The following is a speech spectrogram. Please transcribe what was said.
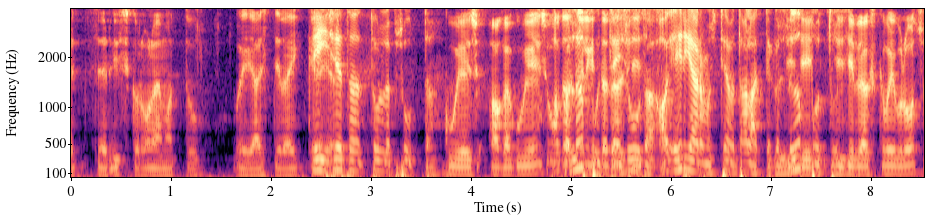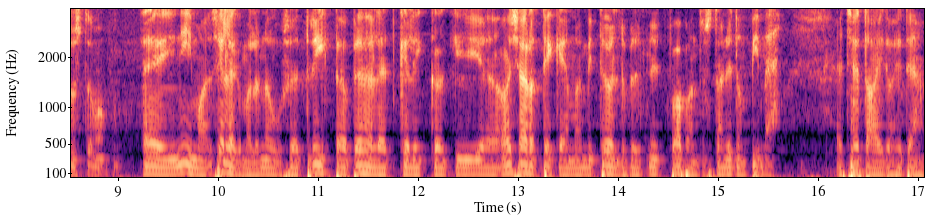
et see risk on olematu või hästi väike? ei, seda tuleb suuta. kui ei, aga kui ei suuda aga selgitada, siis. eriarvamused teevad alati, aga lõputult. siis ei peaks ka võib-olla otsustama. ei, nii ma, sellega ma olen nõus, et riik peab ühel hetkel ikkagi asja ära tegema, mitte öelda, et nüüd vabandust, nüüd on pime. et seda ei tohi teha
